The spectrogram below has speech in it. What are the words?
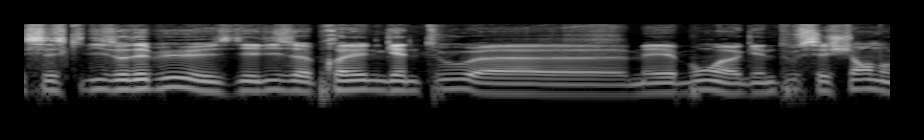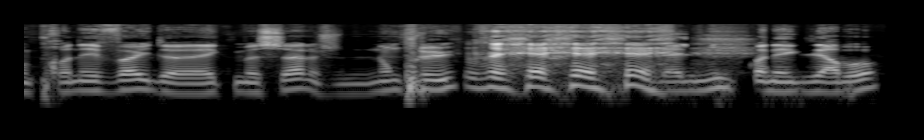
c'est ce qu'ils disent au début. Ils disent prenez une Gentoo, euh, mais bon, euh, Gentoo c'est chiant, donc prenez Void avec Muscle. non plus. à la limite, prenez Exerbo.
